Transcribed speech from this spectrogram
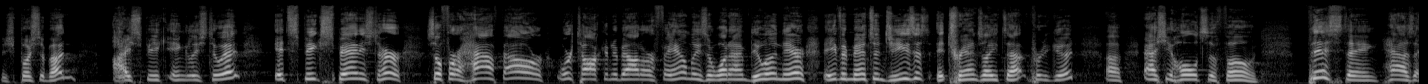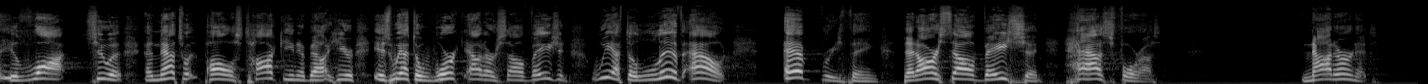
Did she push the button? I speak English to it. It speaks Spanish to her. So for a half hour, we're talking about our families and what I'm doing there. even mentioned Jesus. It translates that pretty good uh, as she holds the phone. This thing has a lot to it and that's what paul's talking about here is we have to work out our salvation we have to live out everything that our salvation has for us not earn it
